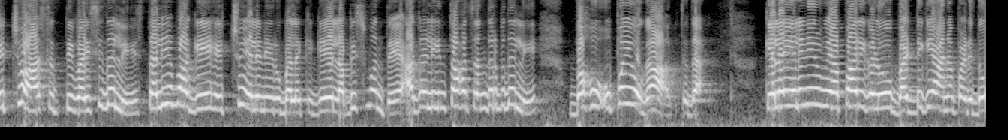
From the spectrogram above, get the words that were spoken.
ಹೆಚ್ಚು ಆಸಕ್ತಿ ವಹಿಸಿದಲ್ಲಿ ಸ್ಥಳೀಯವಾಗಿ ಹೆಚ್ಚು ಎಲೆನೀರು ಬಳಕೆಗೆ ಲಭಿಸುವಂತೆ ಅದರಲ್ಲಿ ಇಂತಹ ಸಂದರ್ಭದಲ್ಲಿ ಬಹು ಉಪಯೋಗ ಆಗ್ತದೆ. ಕೆಲ ಎಲೆನೀರು ವ್ಯಾಪಾರಿಗಳು ಬಡ್ಡಿಗೆ ಹಣ ಪಡೆದು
